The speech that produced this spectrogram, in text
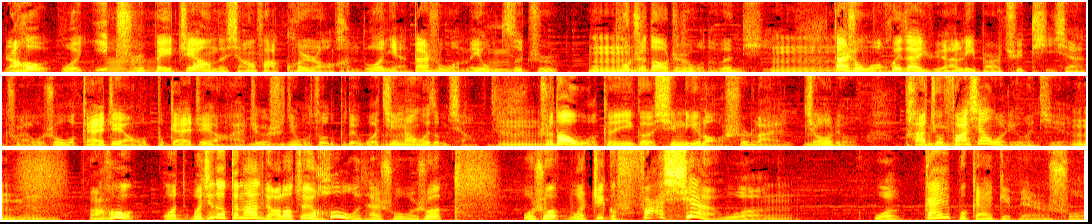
然后我一直被这样的想法困扰很多年，但是我没有自知，嗯。我不知道这是我的问题。嗯，但是我会在语言里边去体现出来，我说我该这样，我不该这样，哎，这个嗯。事情我做的不对，我经常会这么想。嗯，直到我跟一个心理老师来交流，他就发现我这个问题，嗯嗯。然后我我记得跟他聊到最后，我才说，我说我说我这个发现我，嗯。我该不该给别人说？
